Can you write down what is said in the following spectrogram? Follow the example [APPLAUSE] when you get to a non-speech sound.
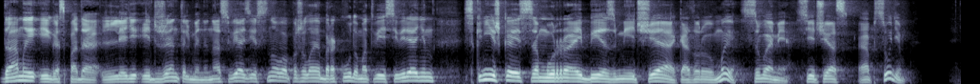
Дамы и господа, леди и джентльмены, на связи снова пожилая барракуда Матвей Северянин с книжкой «Самурай без меча», которую мы с вами сейчас обсудим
